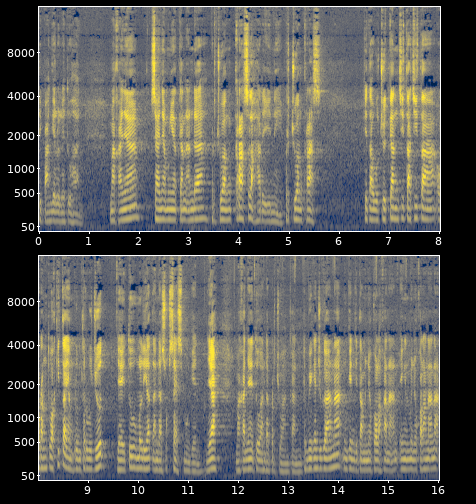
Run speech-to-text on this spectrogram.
dipanggil oleh Tuhan. Makanya saya hanya mengingatkan Anda berjuang keraslah hari ini, berjuang keras kita wujudkan cita-cita orang tua kita yang belum terwujud yaitu melihat Anda sukses mungkin ya. Makanya itu Anda perjuangkan. Demikian juga anak mungkin kita menyekolahkan ingin menyekolahkan anak,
